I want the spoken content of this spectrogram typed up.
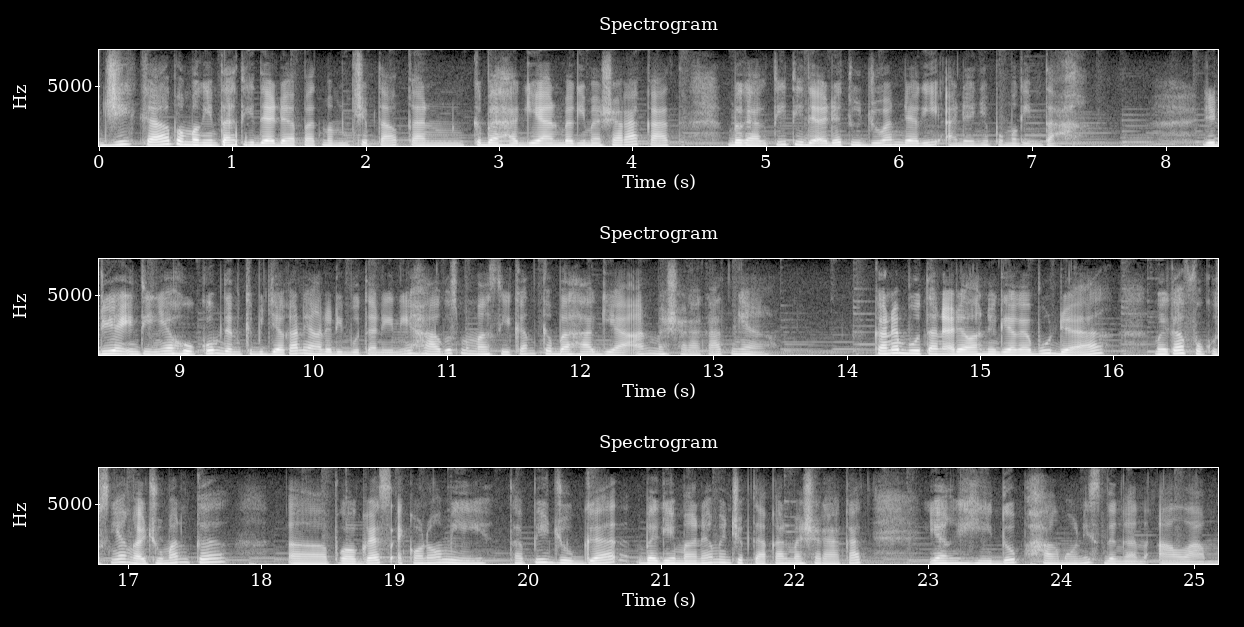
jika pemerintah tidak dapat menciptakan kebahagiaan bagi masyarakat, berarti tidak ada tujuan dari adanya pemerintah. Jadi ya intinya hukum dan kebijakan yang ada di Butan ini harus memastikan kebahagiaan masyarakatnya. Karena Butan adalah negara Buddha, mereka fokusnya nggak cuma ke uh, progres ekonomi, tapi juga bagaimana menciptakan masyarakat yang hidup harmonis dengan alam.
